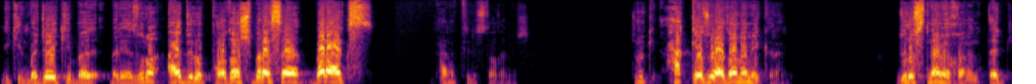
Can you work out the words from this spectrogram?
لیکن به جایی که برای از و پاداش برسه برعکس لعنت فرستاده میشه. چون حق از ادا نمی‌کنن درست نمی‌خوانن تج...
